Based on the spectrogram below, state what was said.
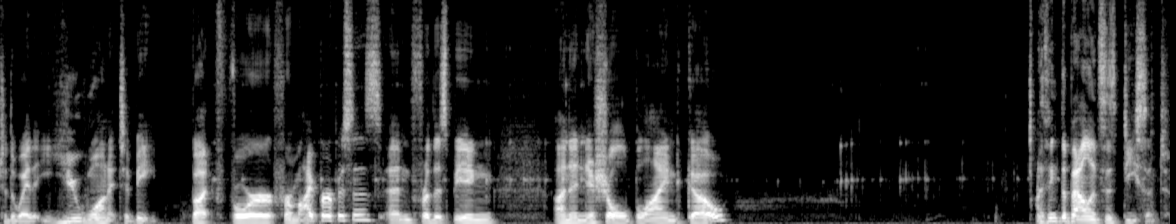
to the way that you want it to be. But for for my purposes and for this being an initial blind go, I think the balance is decent.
